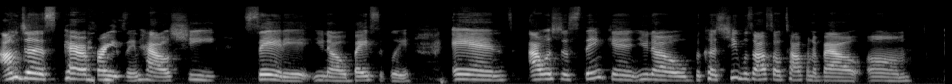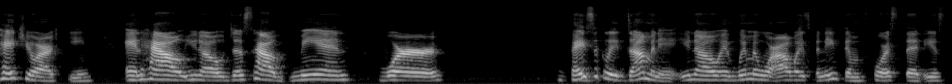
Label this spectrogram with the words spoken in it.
I'm just paraphrasing how she said it, you know, basically. And I was just thinking, you know, because she was also talking about um patriarchy and how, you know, just how men were basically dominant, you know, and women were always beneath them. Of course, that is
